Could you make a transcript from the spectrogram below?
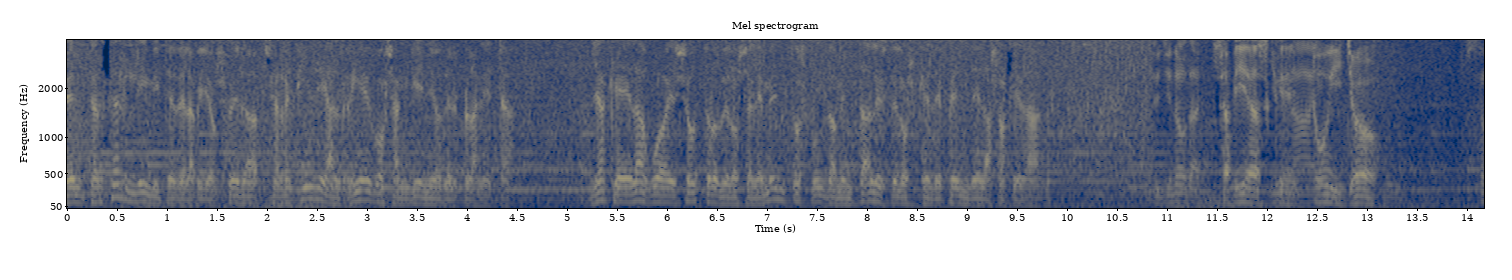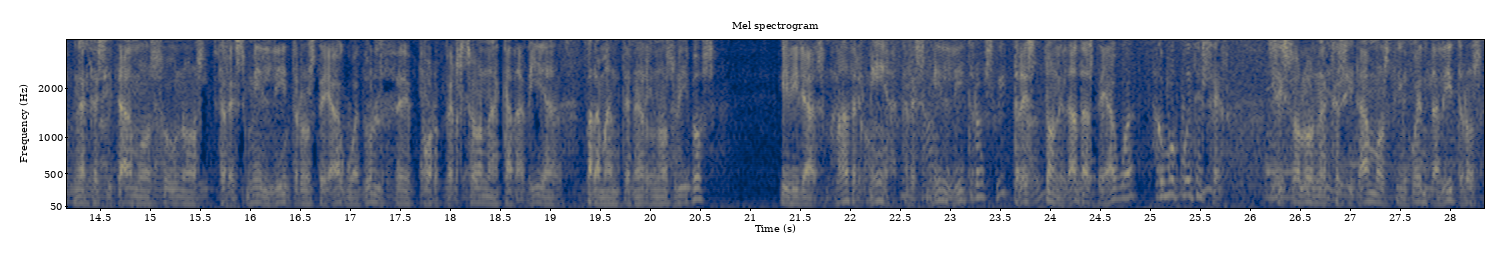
El tercer límite de la biosfera se refiere al riego sanguíneo del planeta, ya que el agua es otro de los elementos fundamentales de los que depende la sociedad. ¿Sabías que tú y yo necesitamos unos 3.000 litros de agua dulce por persona cada día para mantenernos vivos? Y dirás, madre mía, ¿3.000 litros? ¿Tres toneladas de agua? ¿Cómo puede ser? si solo necesitamos 50 litros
